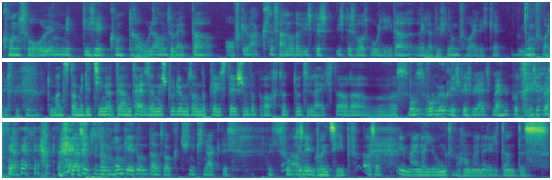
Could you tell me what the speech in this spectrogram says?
Konsolen, mit diese Controller und so weiter aufgewachsen sind oder ist das, ist das was, wo jeder relativ jungfräulich beginnt? Du meinst, der Mediziner, der einen Teil seines Studiums an der Playstation verbracht hat, tut sie leichter oder was? was womöglich, das wäre jetzt meine Hypothese, dass der, dass der sozusagen hingeht und dann sagt, schnick, schnack, das das funktioniert also im gut. Prinzip, also in meiner Jugend haben meine Eltern das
